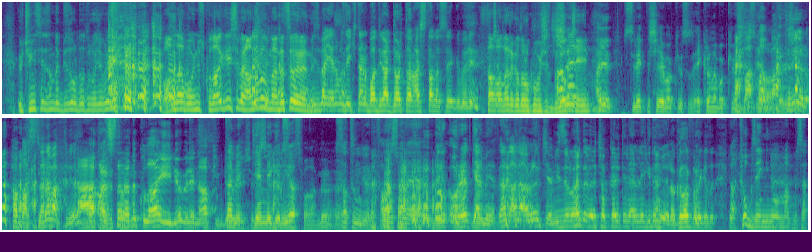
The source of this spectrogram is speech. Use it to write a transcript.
Üçüncü sezonda biz orada oturup hoca buraya Vallahi boynuz kulağa geçti ben anlamadım ben nasıl öğrendim. Biz ben yanımızda iki tane bodyguard, dört tane asistanla sürekli böyle Sabahlara kadar okumuşuz blockchain. Hayır sürekli şeye bakıyorsunuz. Ekrana bakıyorsunuz. bakma falan böyle şey. baktırıyorum. Asistana baktırıyorum. Aa, Ha, tabii, Asistan tabii. arada kulağı eğiliyor böyle ne yapayım değil Tabii, mi? Şöyle Cem Bey söylüyorsunuz geliyor. Falan değil mi? Evet. Satın diyorum falan sonra benim oraya gelmeli. Yani hala oraya. Vizyon var da böyle çok kalitelerle gidemiyor. O kadar para kazan. Ya çok zengin olmak mesela.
